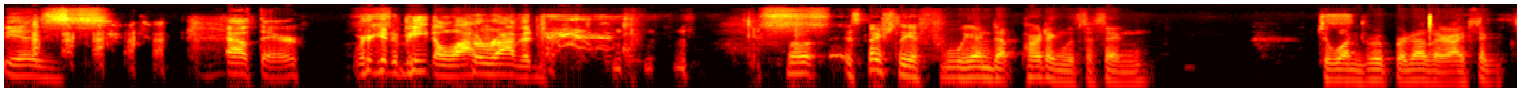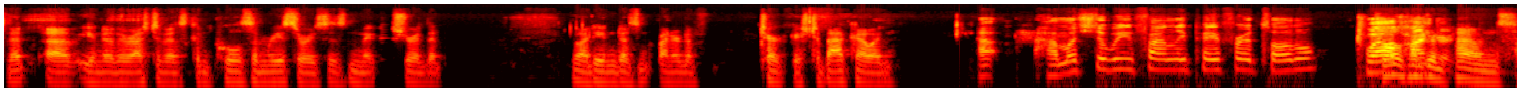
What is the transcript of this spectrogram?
is out there. We're gonna be eating a lot of ramen. Well, especially if we end up parting with the thing to one group or another, I think that uh, you know the rest of us can pool some resources and make sure that Vadim doesn't run out of Turkish tobacco and How much did we finally pay for a total? Twelve 1,200 hundred. pounds.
